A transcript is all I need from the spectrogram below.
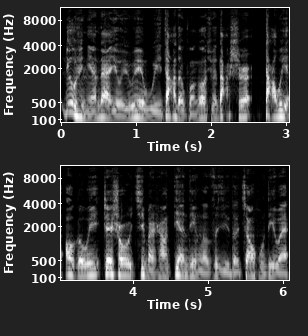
六十年代有一位伟大的广告学大师大卫·奥格威，这时候基本上奠定了自己的江湖地位。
